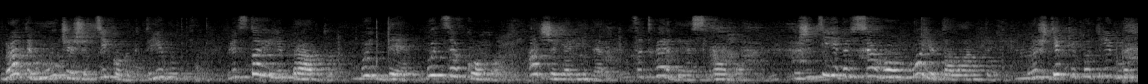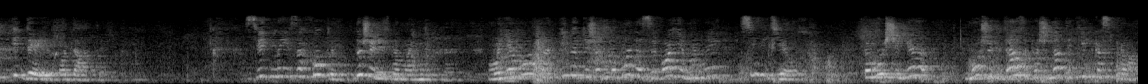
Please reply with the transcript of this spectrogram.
Братиму участь житті колективу. Відстоює правду, будь де, будь за кого, адже я лідер, це тверде слово. В житті є до всього мої таланти, лиш тільки потрібно ідею подати. Світ моїх захоплень дуже різноманітний. Моя мама іноді жартома називає мене сім'єділка, тому що я можу відразу починати кілька справ,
